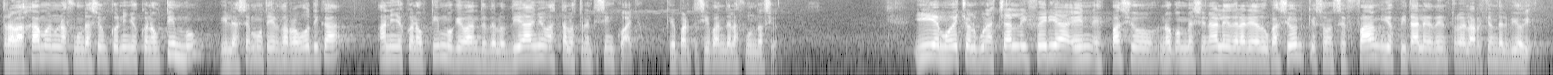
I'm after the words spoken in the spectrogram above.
trabajamos en una fundación con niños con autismo y le hacemos un taller de robótica a niños con autismo que van desde los 10 años hasta los 35 años, que participan de la fundación. Y hemos hecho algunas charlas y ferias en espacios no convencionales del área de educación, que son CEFAM y hospitales dentro de la región del Biobío.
